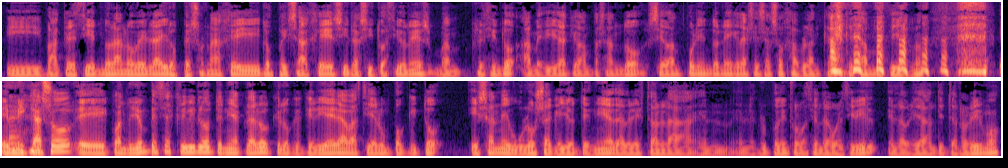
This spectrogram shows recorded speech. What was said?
Y va creciendo la novela y los personajes y los paisajes y las situaciones van creciendo a medida que van pasando, se van poniendo negras esas hojas blancas que están vacías, ¿no? En mi caso, eh, cuando yo empecé a escribirlo, tenía claro que lo que quería era vaciar un poquito esa nebulosa que yo tenía de haber estado en, la, en, en el grupo de información de la Guardia Civil, en la Brigada Antiterrorismo,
